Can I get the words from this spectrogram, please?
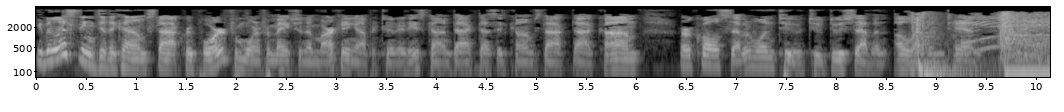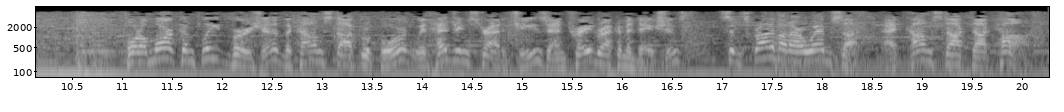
You've been listening to the Commstock Report. For more information and marketing opportunities, contact us at Commstock.com or call 712-227-1110. For a more complete version of the Commstock Report with hedging strategies and trade recommendations, subscribe on our website at Commstock.com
